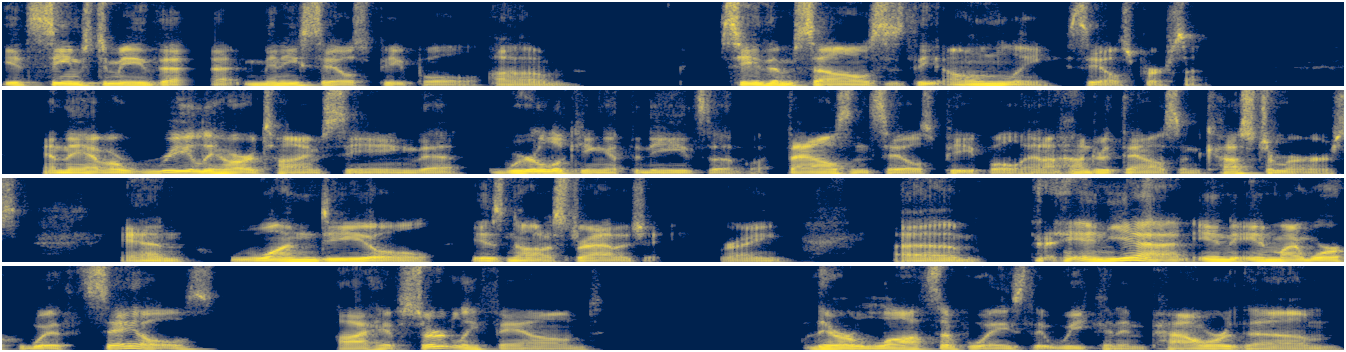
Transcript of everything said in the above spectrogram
it seems to me that many salespeople um, see themselves as the only salesperson. And they have a really hard time seeing that we're looking at the needs of a thousand salespeople and a hundred thousand customers, and one deal is not a strategy, right? Um, and yet, in in my work with sales, I have certainly found there are lots of ways that we can empower them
